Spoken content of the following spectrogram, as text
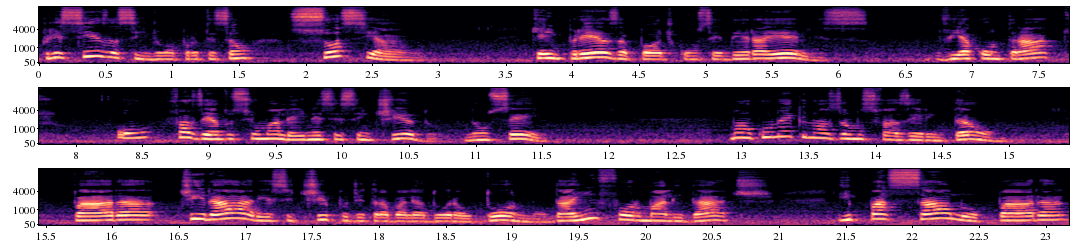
precisa sim de uma proteção social que a empresa pode conceder a eles via contrato ou fazendo-se uma lei nesse sentido, não sei. Bom, como é que nós vamos fazer então para tirar esse tipo de trabalhador autônomo da informalidade e passá-lo para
